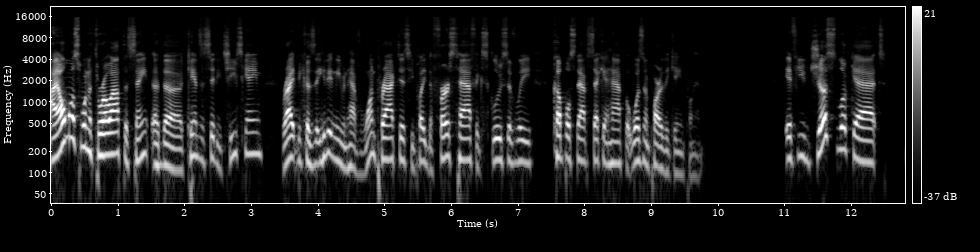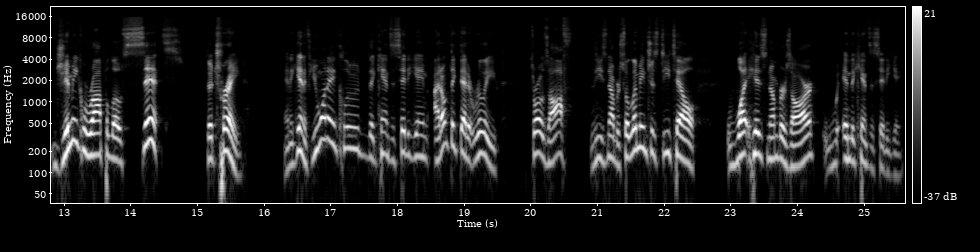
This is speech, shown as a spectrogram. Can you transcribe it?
I almost want to throw out the Saint uh, the Kansas City Chiefs game, right? Because he didn't even have one practice. He played the first half exclusively, couple snaps second half, but wasn't a part of the game plan. If you just look at Jimmy Garoppolo since the trade, and again, if you want to include the Kansas City game, I don't think that it really throws off these numbers. So let me just detail what his numbers are in the Kansas City game.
